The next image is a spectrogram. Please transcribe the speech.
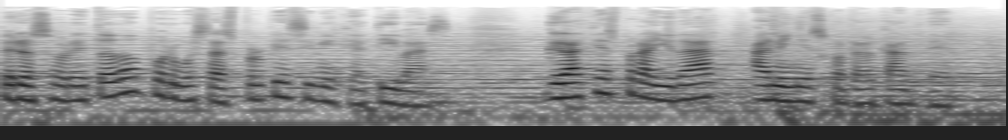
pero sobre todo por vuestras propias iniciativas. Gracias por ayudar a niños contra el cáncer.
